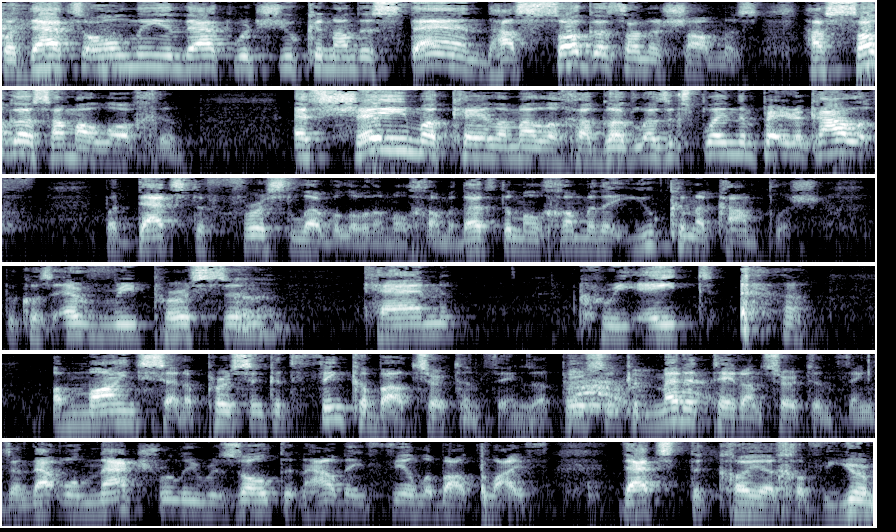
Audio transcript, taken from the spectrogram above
but that's only in that which you can understand. Hasagas anashamas, hasagas hamalachim. As shema kela malach God, let's explain in Perik Aleph. But that's the first level of the Mulchama. That's the Mulchama that you can accomplish. Because every person can create a mindset. A person could think about certain things. A person could meditate on certain things, and that will naturally result in how they feel about life. That's the koyach of your.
